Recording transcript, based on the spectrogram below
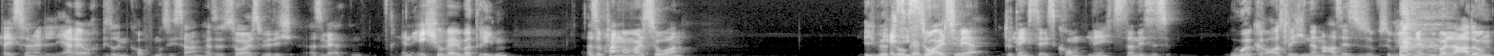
Da ist so eine Leere auch ein bisschen im Kopf, muss ich sagen. Also so, als würde ich. Also wär, ein Echo wäre übertrieben. Also fangen wir mal so an. Ich würde Es schon ist so, als wäre. Du denkst ja, es kommt nichts, dann ist es urgrauslich in der Nase, es ist so, so wie eine Überladung,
